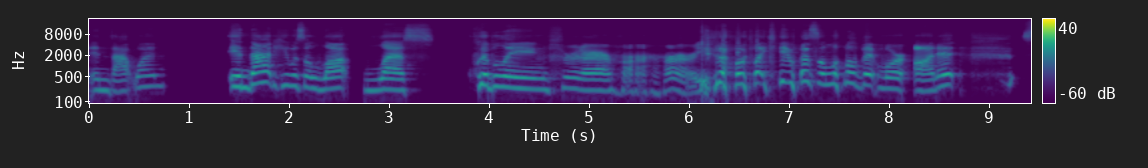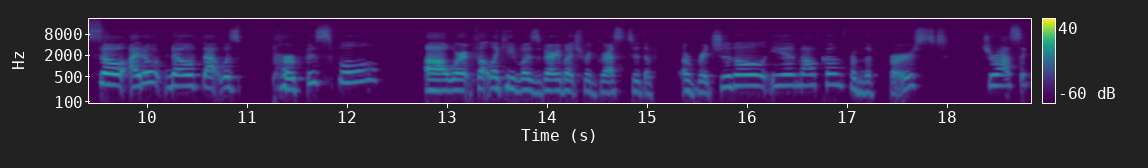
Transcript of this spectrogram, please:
in that one. In that he was a lot less quibbling you know like he was a little bit more on it so i don't know if that was purposeful uh where it felt like he was very much regressed to the original ian malcolm from the first jurassic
